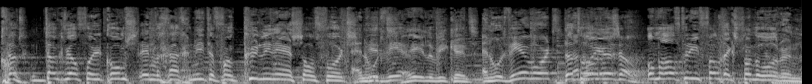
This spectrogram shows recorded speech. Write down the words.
Goed, dankjewel voor je komst en we gaan genieten van culinair Zandvoort En hoe het dit weer- hele weekend. En hoe het weer wordt, dat, Dat, hoor je zo. om half drie van Lex van de Horen.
